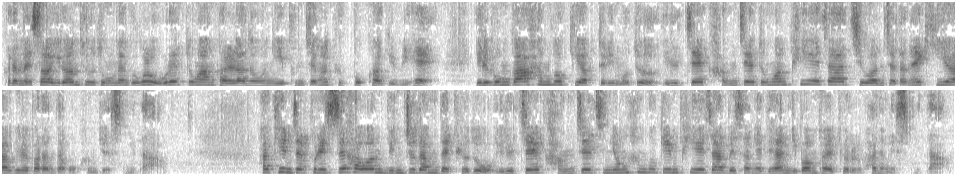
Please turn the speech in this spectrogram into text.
그러면서 이런 두 동맹국을 오랫동안 갈라놓은 이 분쟁을 극복하기 위해 일본과 한국 기업들이 모두 일제 강제동원 피해자 지원재단에 기여하기를 바란다고 강조했습니다. 하킴 제프리스 하원 민주당 대표도 일제 강제징용 한국인 피해자 배상에 대한 이번 발표를 환영했습니다.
